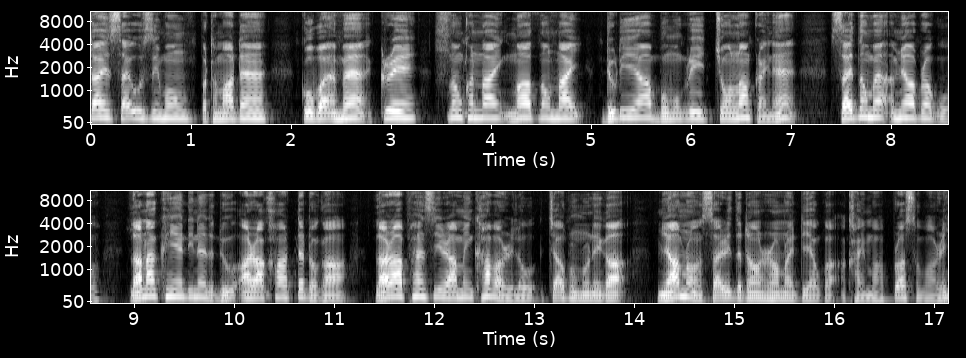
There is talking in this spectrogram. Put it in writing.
တိုက်ဆိုင်ဦးစီမုံပထမတန်းကိုပိုင်အမတ်ဂရေသုံးခနိုင်ငါသုံးနိုင်ဒုတိယဘုံမဂရီဂျွန်လော့ကိုင်နဲ့စိုက်သုံးပန်းအများပြောက်ကို လာနာခရင်တီနဲ့တူအာရာခတက်တော်ကလာရာဖန်စီရာမင်ခပါရီလို့ကြောက်ဖုံမတွေကမြားမရွန်စာရီတတော်ရောင်းလိုက်တယောက်ကအခိုင်မာပရော့ဆိုပါရီ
